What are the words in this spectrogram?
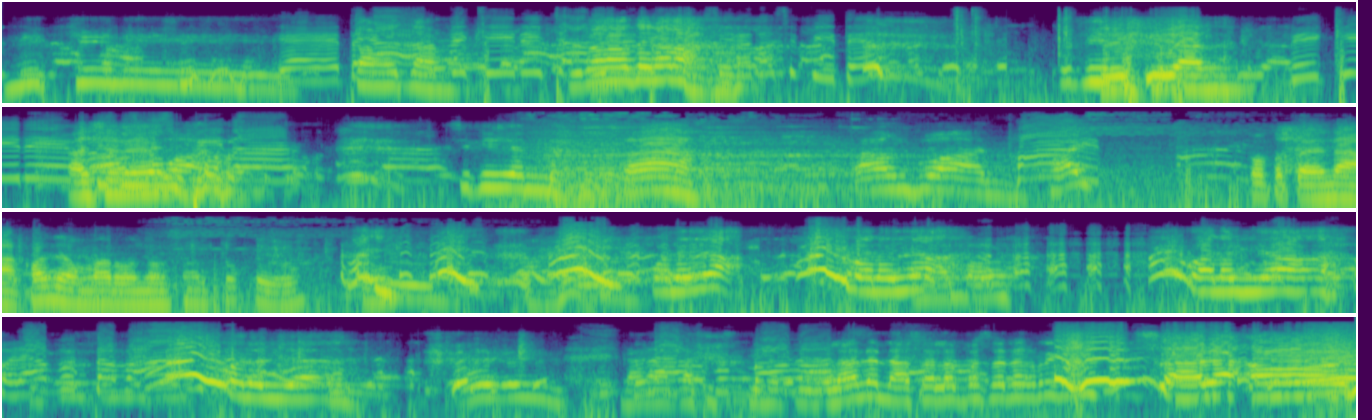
Bikini. Yeah, Tama, teka, tama. bikini, Teka lang, teka lang. Sino to si Peter? Tricky yan. Bikini, Ah, yan? Peter. Sige yan. Ah, Round 1. Fight! papatay na ako. Hindi ako marunong sa ito kayo. Ay! Ay! Ay! Walang ya! Ay! Walang ya! Ay! Walang ya! Wala tama. Ay! Walang ya! Uy. Wala pong bawa. Wala na, nasa labas na ng ring. Sana all!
